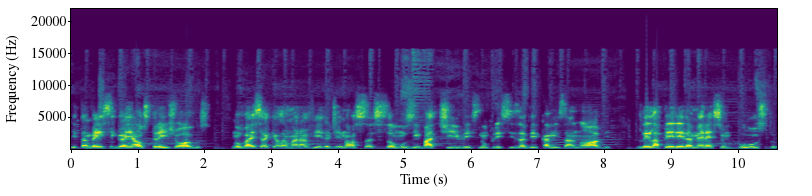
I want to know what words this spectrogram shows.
E também, se ganhar os três jogos, não vai ser aquela maravilha de, nossa, somos imbatíveis, não precisa vir camisa 9, Leila Pereira merece um busto.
